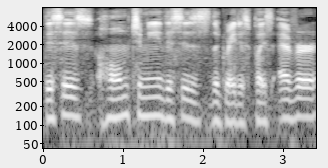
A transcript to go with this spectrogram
This is home to me. This is the greatest place ever.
